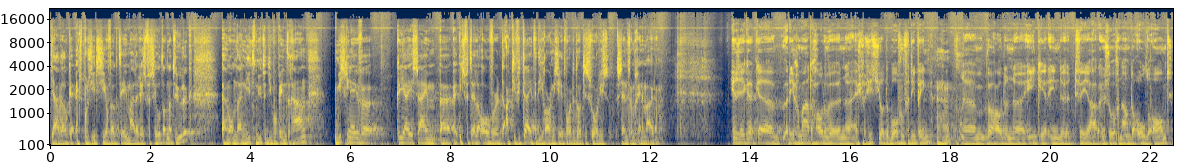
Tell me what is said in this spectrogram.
ja, welke expositie of welk thema er is, verschilt dat natuurlijk. Um, om daar niet nu te diep op in te gaan. Misschien even, kun jij, Sijm, uh, iets vertellen over de activiteiten die georganiseerd worden door het Historisch Centrum Genemuiden? Jazeker. Uh, regelmatig houden we een uh, expositie op de bovenverdieping. Uh -huh. uh, we houden één keer in de twee jaar een zogenaamde Olde Oomt.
